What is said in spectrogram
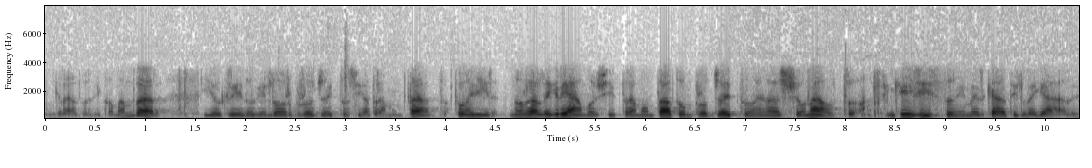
in grado di comandare, io credo che il loro progetto sia tramontato. Come dire, non rallegriamoci, tramontato un progetto ne nasce un altro, finché esistono i mercati illegali.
